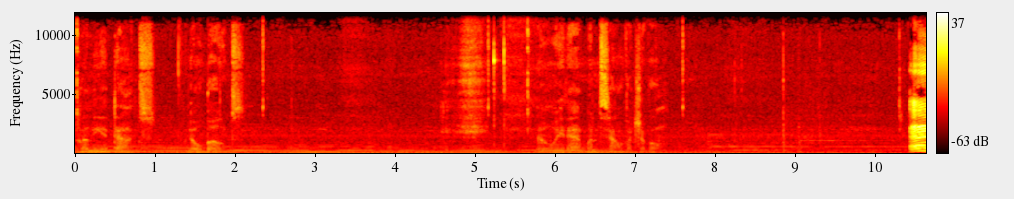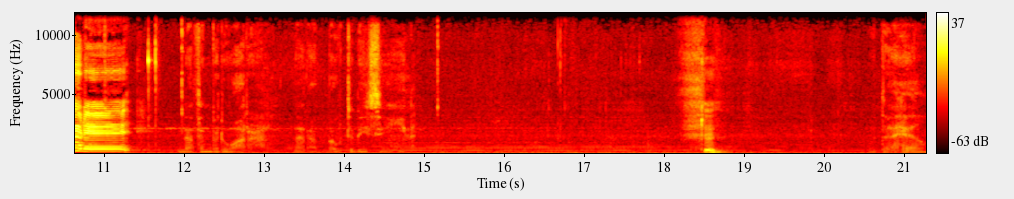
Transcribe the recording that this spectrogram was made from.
Plenty of docks, no boats. No way that one's salvageable. Allez Nothing but water. Not a boat to be seen. Hmm. What the hell?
